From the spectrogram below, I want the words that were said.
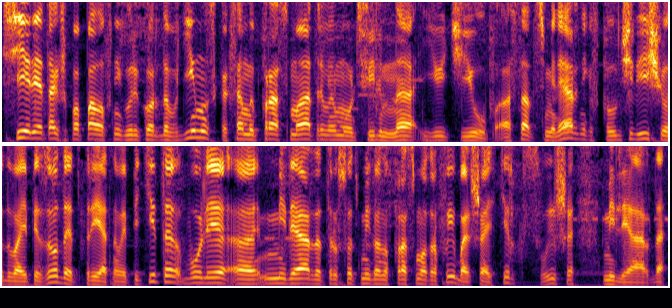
Серия также попала в книгу рекордов Гиннес как самый просматриваемый мультфильм фильм на YouTube. А статус миллиардников получили еще два эпизода. Это «Приятного аппетита» более э, миллиарда 300 миллионов просмотров и «Большая стирка» свыше миллиарда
